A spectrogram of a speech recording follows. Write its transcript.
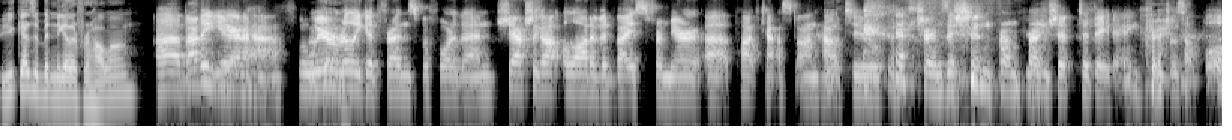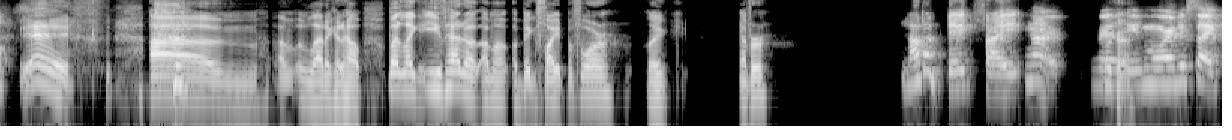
You guys have been together for how long? Uh, about a year and a Yeah. half. But we were really good friends before then. She actually got a lot of advice from your uh, podcast on how to transition from friendship to dating, which was helpful. Yay! um, I'm glad I could help. But like, you've had a um, a, a big fight before, like ever? Not a big fight. Not really. More just like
